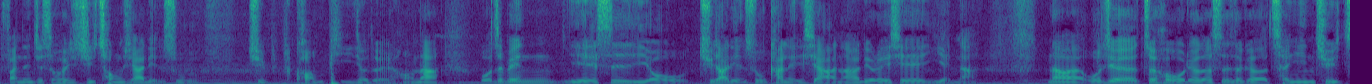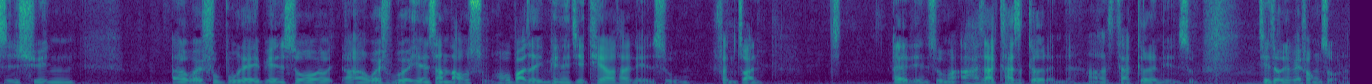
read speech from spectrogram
反正就是会去冲一下脸书去狂批就对了。那我这边也是有去他脸书看了一下，然后留了一些言呐、那我记得最后我留的是这个陈莹去质询。呃，卫福部那边说，呃，卫福部有淹伤老鼠，我把这影片连接贴到他的脸书粉砖，哎、脸书吗？啊，是他他是个人的啊，他个人脸书，接着我就被封锁了。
